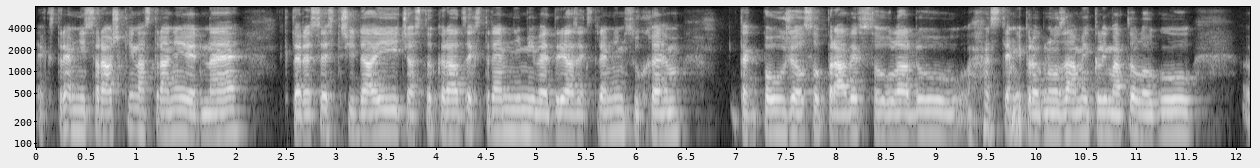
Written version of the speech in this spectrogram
extrémní srážky na straně jedné, které se střídají častokrát s extrémními vedry a s extrémním suchem, tak bohužel jsou právě v souladu s těmi prognózami klimatologů eh,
